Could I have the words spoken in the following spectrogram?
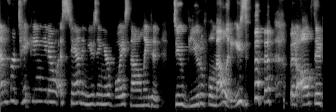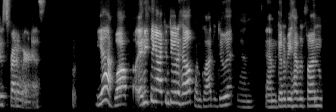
and for taking you know a stand and using your voice not only to do beautiful melodies, but also to spread awareness yeah, well, anything I can do to help, I'm glad to do it. And I'm going to be having fun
